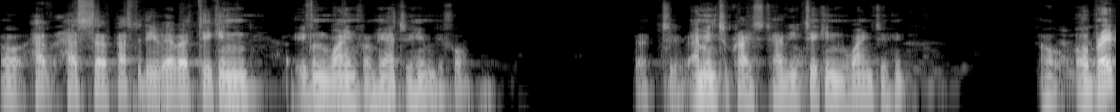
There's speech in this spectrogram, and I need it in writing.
Or have, has uh, Pastor Dave ever taken even wine from here to him before? To, I mean, to Christ. Have you taken wine to him? Or, or bread?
